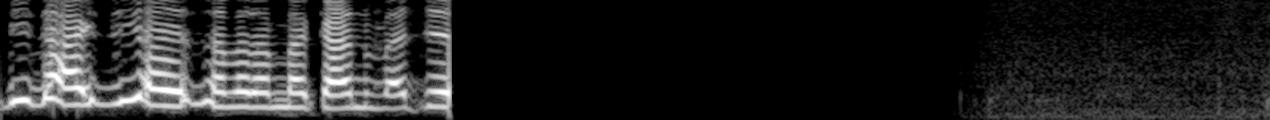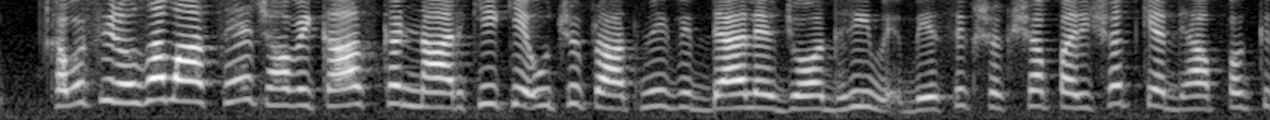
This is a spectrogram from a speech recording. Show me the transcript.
विधायक जी आए हमारा मकान बचे खबर फिरोजाबाद से जहाँ विकासखंड नारकी के उच्च प्राथमिक विद्यालय चौधरी में बेसिक शिक्षा परिषद के अध्यापक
